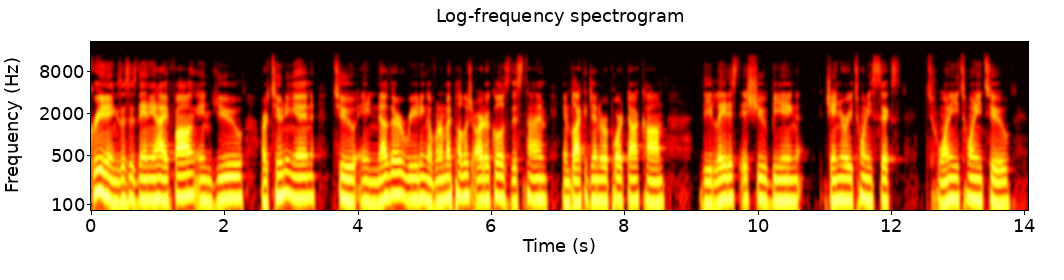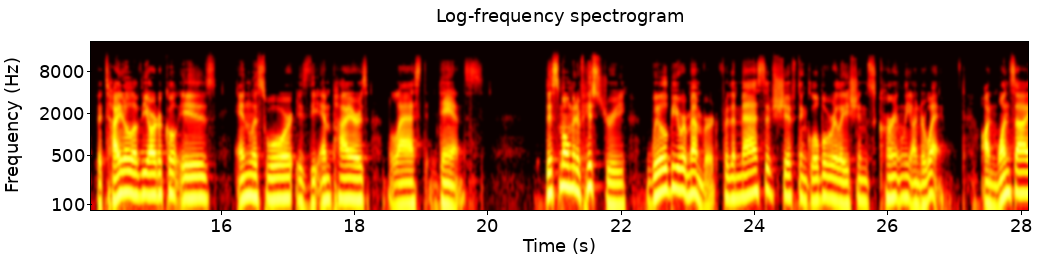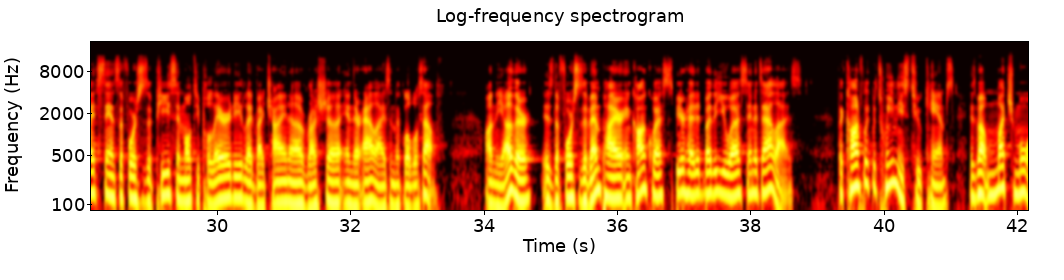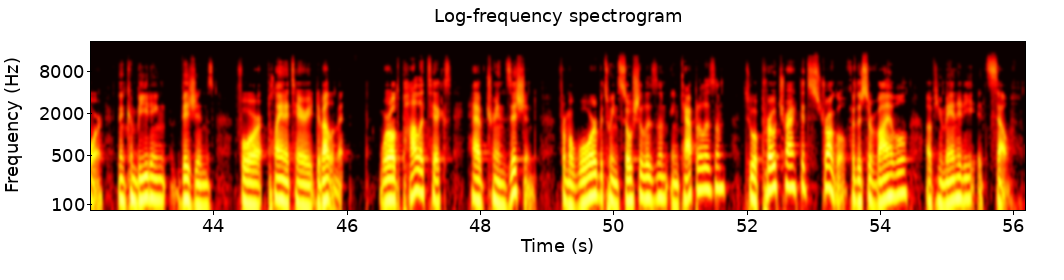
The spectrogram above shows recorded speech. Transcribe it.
Greetings, this is Danny Haiphong, and you are tuning in to another reading of one of my published articles, this time in blackagendareport.com, the latest issue being January 26th, 2022. The title of the article is Endless War is the Empire's Last Dance. This moment of history will be remembered for the massive shift in global relations currently underway. On one side stands the forces of peace and multipolarity led by China, Russia, and their allies in the global south. On the other is the forces of empire and conquest spearheaded by the US and its allies. The conflict between these two camps is about much more than competing visions for planetary development. World politics have transitioned from a war between socialism and capitalism to a protracted struggle for the survival of humanity itself.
